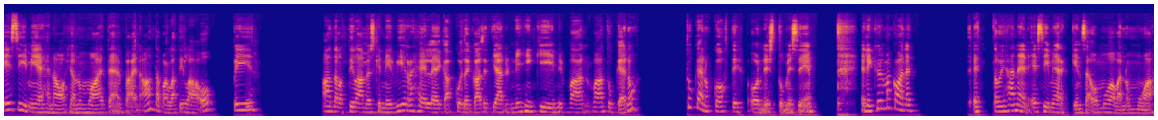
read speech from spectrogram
esimiehenä ohjannut mua eteenpäin antamalla tilaa oppia, antanut tilaa myöskin niin virheille, eikä kuitenkaan sit jäänyt niihin kiinni, vaan, vaan tukenut, tukenut kohti onnistumisiin. Eli kyllä mä koen, että että toi hänen esimerkkinsä on muovannut mua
